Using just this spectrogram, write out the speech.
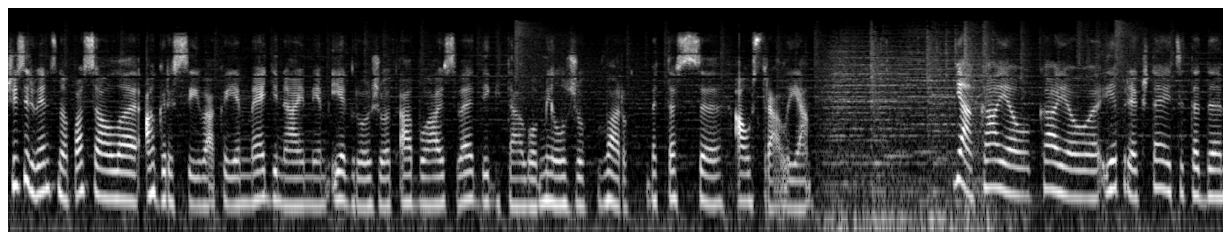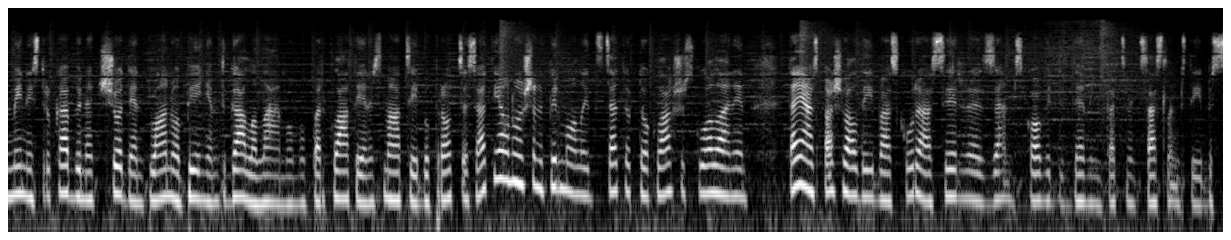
Šis ir viens no pasaulē agresīvākajiem mēģinājumiem iegrožot abu ASV digitālo milžu varu, bet tas uh, Austrālijā. Jā, kā jau, kā jau iepriekš teica, tad eh, ministru kabinets šodien plāno pieņemt gala lēmumu par klātienes mācību procesu atjaunošanu 1 līdz 4 klašu skolēniem tajās pašvaldībās, kurās ir eh, zems Covid-19 saslimstības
